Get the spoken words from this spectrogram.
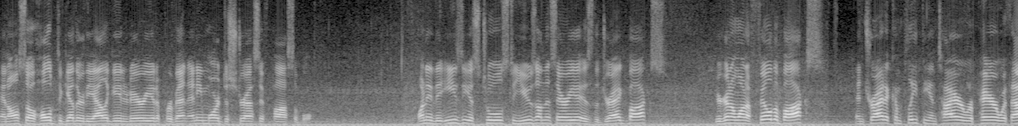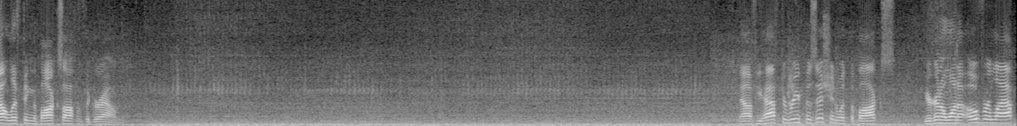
and also hold together the alligated area to prevent any more distress if possible. One of the easiest tools to use on this area is the drag box. You're going to want to fill the box and try to complete the entire repair without lifting the box off of the ground. Now if you have to reposition with the box, you're going to want to overlap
